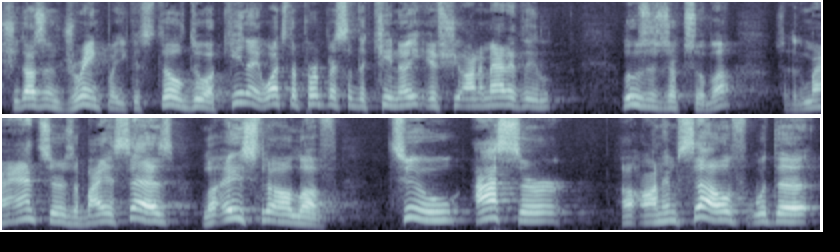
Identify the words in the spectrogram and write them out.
she doesn't drink, but you could still do a kinai. What's the purpose of the kinai if she automatically loses her ksuba. So the Gemara answers, Abaya says, La Isra alav, to aser uh, on himself with the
